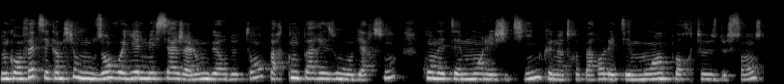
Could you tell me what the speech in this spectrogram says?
Donc en fait, c'est comme si on nous envoyait le message à longueur de temps, par comparaison aux garçons, qu'on était moins légitime, que notre parole était moins porteuse de sens,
